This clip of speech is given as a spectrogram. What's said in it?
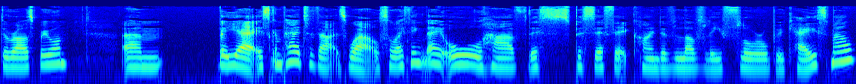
the raspberry one? Um, but yeah, it's compared to that as well. So I think they all have this specific kind of lovely floral bouquet smell.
